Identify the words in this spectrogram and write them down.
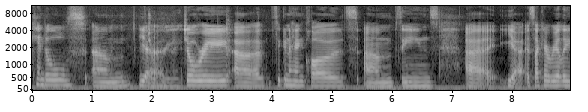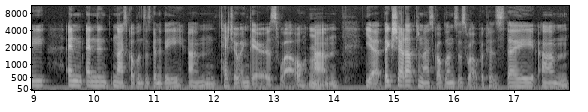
candles, um, yeah, Jewelry. jewelry, uh, secondhand clothes, um, zines. Uh, yeah, it's like a really and and the Nice Goblins is going to be um, tattooing there as well. Um, yeah, big shout out to Nice Goblins as well because they um,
